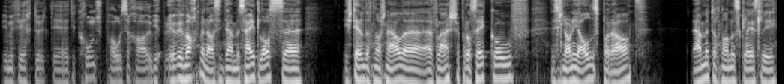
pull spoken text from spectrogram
wie man vielleicht dort die, die Kunstpause kann überbrücken kann. Ja, wie macht man das? Indem man sagt, los, äh, ich stelle doch noch schnell eine, eine, Flasche Prosecco auf, es ist noch nicht alles parat. Nehmen wir doch noch ein Gläschen,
